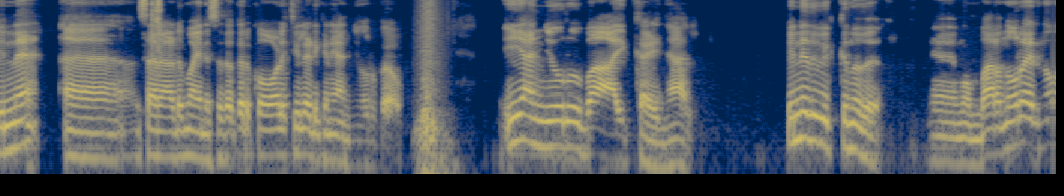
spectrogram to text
പിന്നെ സലാഡ് മൈനസ് ഇതൊക്കെ ഒരു ക്വാളിറ്റിയിൽ അടിക്കണേ അഞ്ഞൂറ് രൂപ ആവും. ഈ അഞ്ഞൂറ് രൂപ ആയിക്കഴിഞ്ഞാൽ പിന്നെ ഇത് വിൽക്കുന്നത് മുമ്പ് അറുന്നൂറായിരുന്നു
